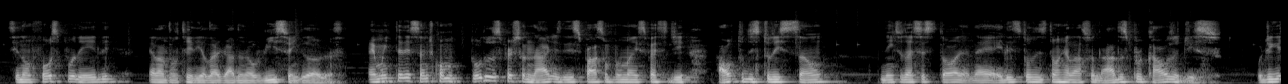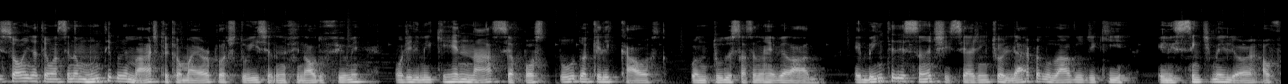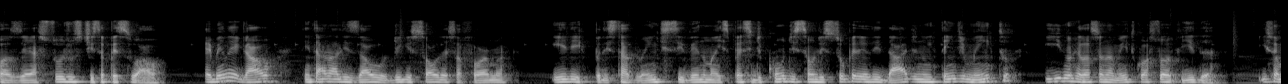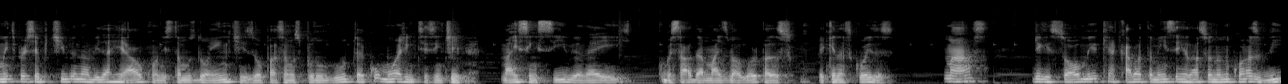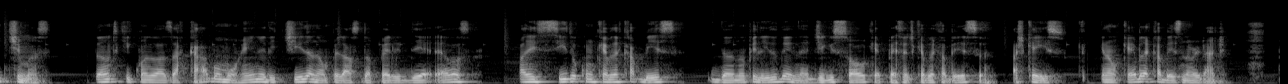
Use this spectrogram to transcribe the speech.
se não fosse por ele, ela não teria largado o vício em drogas. É muito interessante como todos os personagens eles passam por uma espécie de autodestruição dentro dessa história, né? Eles todos estão relacionados por causa disso. O Jigsaw ainda tem uma cena muito emblemática, que é o maior plot twist no final do filme, onde ele meio que renasce após todo aquele caos, quando tudo está sendo revelado. É bem interessante se a gente olhar pelo lado de que ele se sente melhor ao fazer a sua justiça pessoal. É bem legal tentar analisar o Jigsaw dessa forma. Ele, por estar doente, se vê numa espécie de condição de superioridade no entendimento e no relacionamento com a sua vida. Isso é muito perceptível na vida real, quando estamos doentes ou passamos por um luto, é comum a gente se sentir mais sensível, né, e começar a dar mais valor para as pequenas coisas. Mas Jigsaw meio que acaba também se relacionando com as vítimas, tanto que quando elas acabam morrendo, ele tira né, um pedaço da pele delas parecido com quebra-cabeça, dando o apelido dele, né? Jigsaw, que é peça de quebra-cabeça. Acho que é isso. Não, quebra-cabeça, na verdade.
